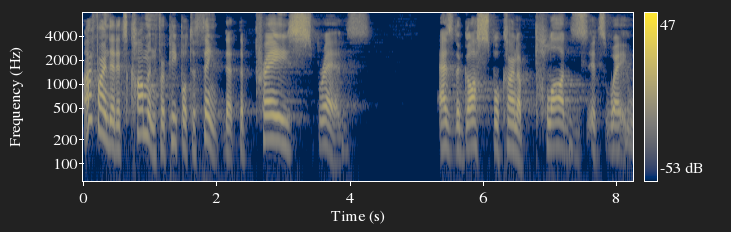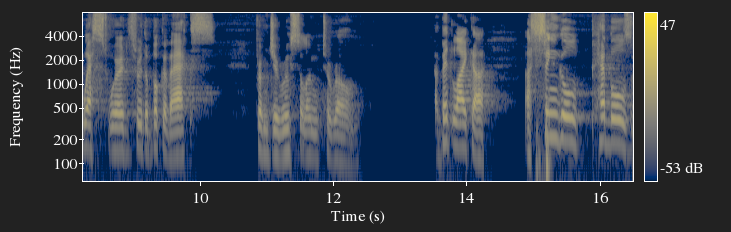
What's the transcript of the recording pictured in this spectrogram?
I find that it's common for people to think that the praise spreads as the gospel kind of plods its way westward through the book of Acts from Jerusalem to Rome. A bit like a, a single pebble's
